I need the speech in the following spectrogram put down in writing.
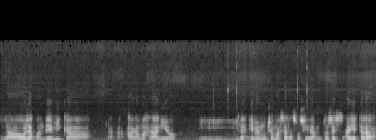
la ola pandémica haga más daño y, lastime mucho más a la sociedad. Entonces ahí está la,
